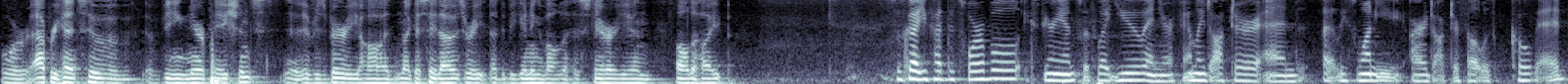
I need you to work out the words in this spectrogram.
or apprehensive of, of being near patients. It was very odd. And like I say, that was right at the beginning of all the hysteria and all the hype. So, Scott, you've had this horrible experience with what you and your family doctor and at least one ER doctor felt was COVID,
